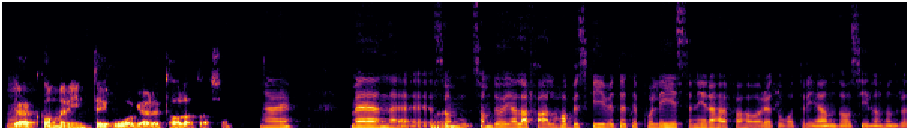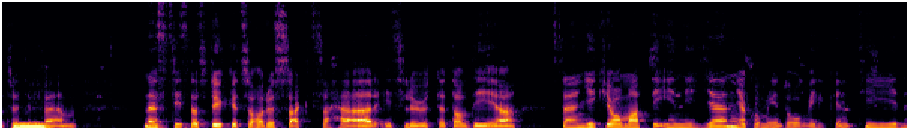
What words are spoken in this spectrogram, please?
Jag kommer inte ihåg ärligt talat alltså. Nej, men eh, som, som du i alla fall har beskrivit det till polisen i det här förhöret återigen då, sidan 135. Näst sista stycket så har du sagt så här i slutet av det. Sen gick jag och Matti in igen, jag kommer inte ihåg vilken tid.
